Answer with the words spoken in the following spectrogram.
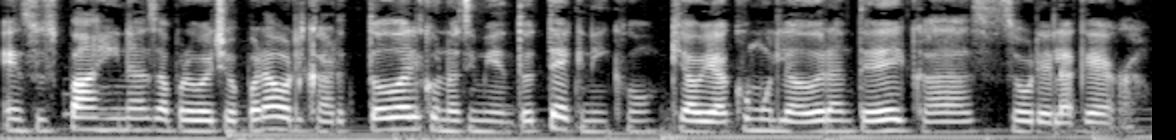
En sus páginas aprovechó para volcar todo el conocimiento técnico que había acumulado durante décadas sobre la guerra.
